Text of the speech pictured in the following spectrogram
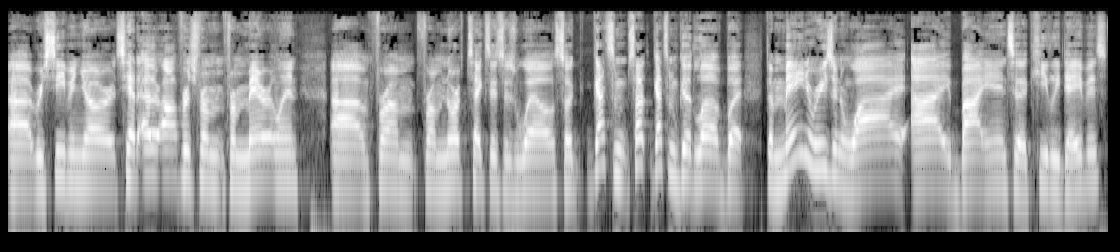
uh, receiving yards. He had other offers from from Maryland, um, from from North Texas as well. So got some got some good love. But the main reason why I buy into Akili Davis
